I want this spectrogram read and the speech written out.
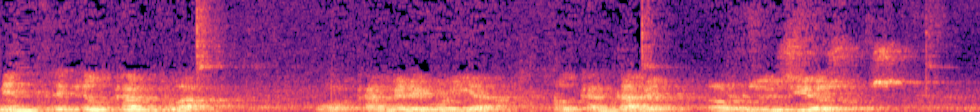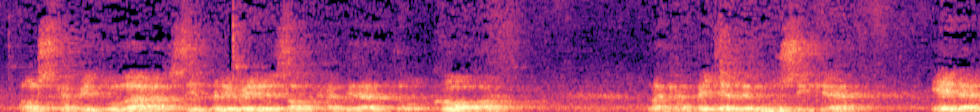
Mentre que el cant pla o el cant gregorià el cantaven els religiosos, els capitulars i preveres al candidat del cor, la capella de música era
